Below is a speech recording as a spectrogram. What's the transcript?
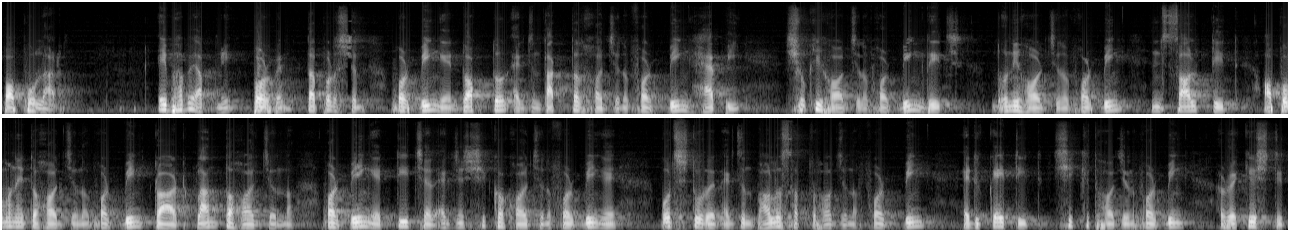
popular. এইভাবে আপনি পড়বেন তারপর আসছেন ফর বিং এ ডক্টর একজন ডাক্তার হওয়ার জন্য ফর বিং হ্যাপি সুখী হওয়ার জন্য ফর বিং রিচ ধনী হওয়ার জন্য ফর বিং ইনসাল্টেড অপমানিত হওয়ার জন্য ফর বিং টার্ড ক্লান্ত হওয়ার জন্য ফর বিং এ টিচার একজন শিক্ষক হওয়ার জন্য for being a good student একজন ভালো ছাত্র হওয়ার জন্য ফর বিং এডুকেটেড শিক্ষিত হওয়ার জন্য ফর বিং রিকোয়েস্টেড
